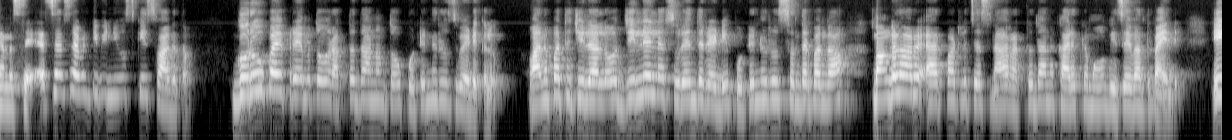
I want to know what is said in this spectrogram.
నమస్తే. ఎస్ఆర్ సెవెన్ టీవీ న్యూస్కి స్వాగతం. గురువుపై ప్రేమతో రక్తదానంతో పుట్టినరోజు వేడుకలు. వనపర్తి జిల్లాలో జిల్లేల సురేందర్ రెడ్డి పుట్టినరోజు సందర్భంగా మంగళవారం ఏర్పాట్లు చేసిన రక్తదాన కార్యక్రమం విజయవంతమైంది. ఈ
